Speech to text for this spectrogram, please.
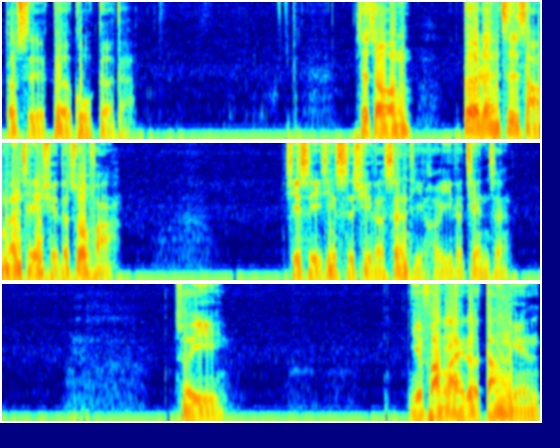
都是各顾各的。这种。个人自扫门前雪的做法，其实已经失去了身体合一的见证，所以也妨碍了当年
